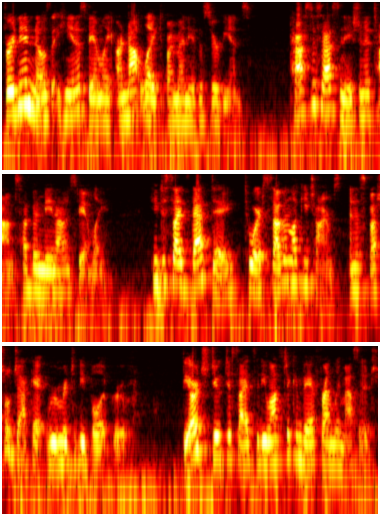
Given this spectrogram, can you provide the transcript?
Ferdinand knows that he and his family are not liked by many of the Serbians. Past assassination attempts have been made on his family. He decides that day to wear seven lucky charms and a special jacket rumored to be bulletproof. The Archduke decides that he wants to convey a friendly message,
